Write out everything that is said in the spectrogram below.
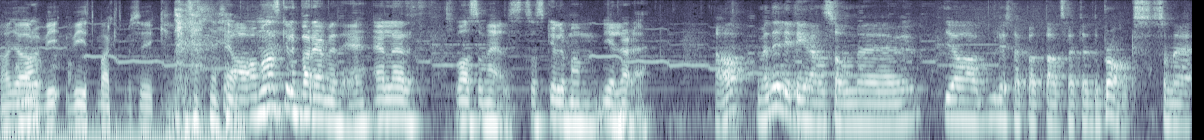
Han gör vi, vit maktmusik. Ja, om han skulle börja med det, eller vad som helst, så skulle man gilla det. Ja, men det är lite grann som... Eh, jag lyssnar på ett band som heter The Bronx som är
